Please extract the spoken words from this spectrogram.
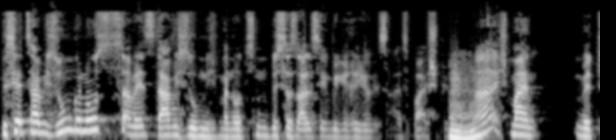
bis jetzt habe ich Zoom genutzt, aber jetzt darf ich Zoom nicht mehr nutzen, bis das alles irgendwie geregelt ist, als Beispiel. Mhm. Na, ich meine, mit,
